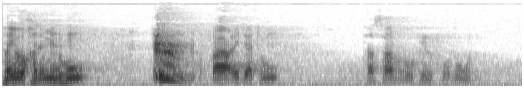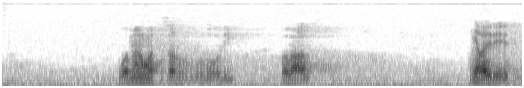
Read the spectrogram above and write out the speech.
فيؤخذ منه قاعدة تصرف الفضول. وما هو تصرف الفضول؟ ضلال. بغير إذن.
